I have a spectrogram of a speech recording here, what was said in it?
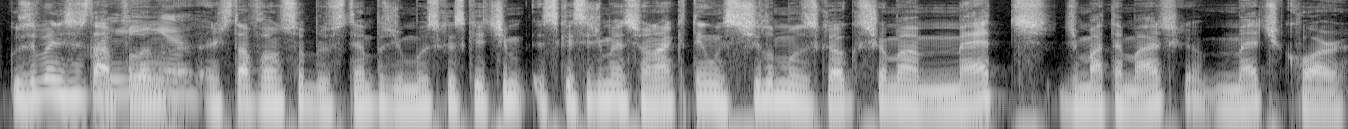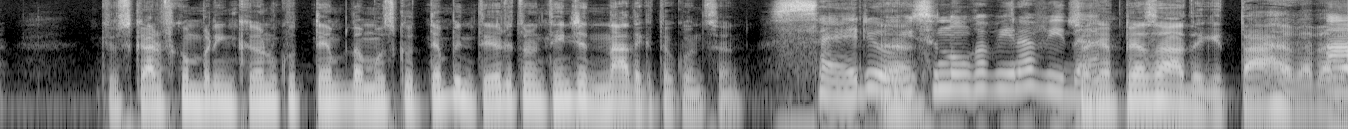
Inclusive, a gente, A falando, a gente falando sobre os tempos de música. Esqueci, esqueci de mencionar que tem um estilo musical que se chama match de matemática, matchcore. Que os caras ficam brincando com o tempo da música o tempo inteiro e tu não entende nada que tá acontecendo. Sério? É. Isso nunca vi na vida. Só que é pesado, é guitarra, blá, blá, blá,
